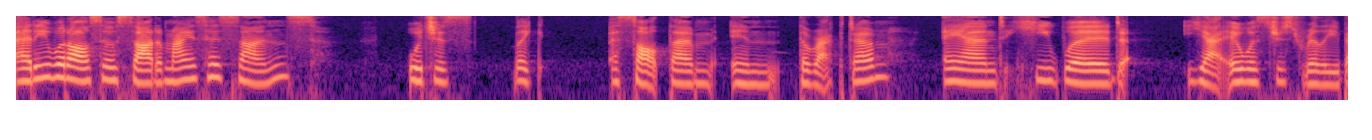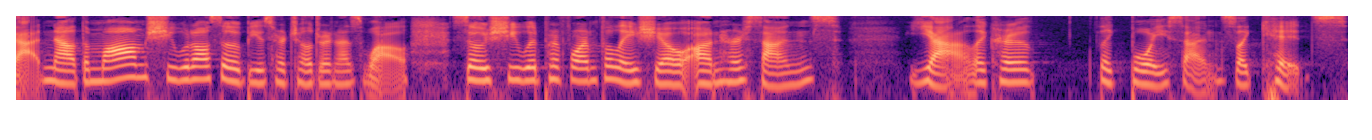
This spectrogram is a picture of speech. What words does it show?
Eddie would also sodomize his sons, which is like assault them in the rectum, and he would yeah, it was just really bad. Now, the mom, she would also abuse her children as well. So she would perform fellatio on her sons. Yeah, like her like boy sons, like kids.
